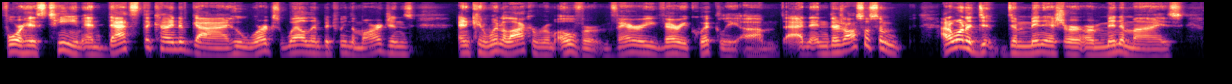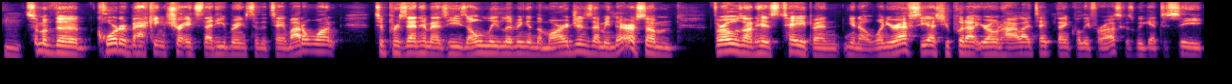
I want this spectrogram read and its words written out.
for his team. And that's the kind of guy who works well in between the margins and can win a locker room over very, very quickly. Um, and, and there's also some I don't want to d- diminish or, or minimize hmm. some of the quarterbacking traits that he brings to the table. I don't want to present him as he's only living in the margins. I mean, there are some throws on his tape, and you know, when you're FCS, you put out your own highlight tape. Thankfully for us, because we get to see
